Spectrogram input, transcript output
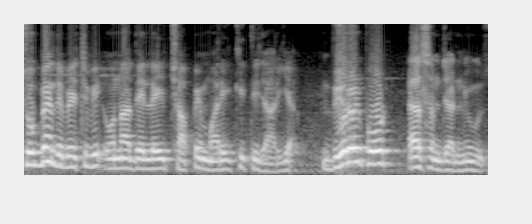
ਸੂਬਿਆਂ ਦੇ ਵਿੱਚ ਵੀ ਉਹਨਾਂ ਦੇ ਲਈ ਛਾਪੇ ਛਾਪੇਮਾਰੀ ਕੀਤੀ ਜਾ ਰਹੀ ਹੈ ਬਿਊਰੋ ਰਿਪੋਰਟ ਐਸਐਮਜਨ ਨਿਊਜ਼।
